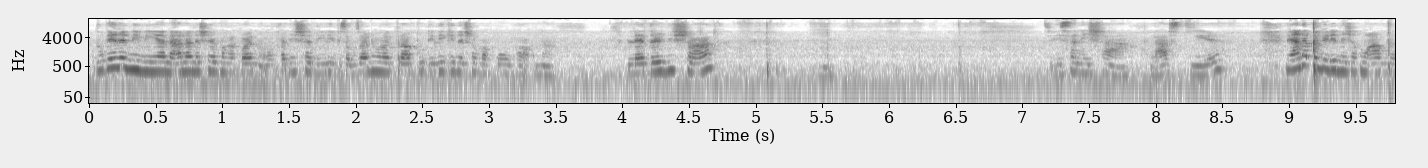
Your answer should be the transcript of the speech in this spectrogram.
Dugay na ni niya na ana na siya mga pan o kani siya dili sa sa mga trapo dili kina siya makuha na. Leather ni siya. So, isa ni siya last year. Niya na pagili ni siya kung amo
